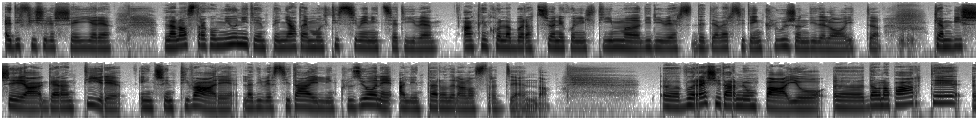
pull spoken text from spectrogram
è difficile scegliere. La nostra community è impegnata in moltissime iniziative anche in collaborazione con il team di divers- Diversity e Inclusion di Deloitte, che ambisce a garantire e incentivare la diversità e l'inclusione all'interno della nostra azienda. Uh, vorrei citarne un paio. Uh, da una parte uh,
